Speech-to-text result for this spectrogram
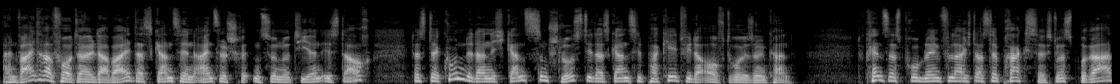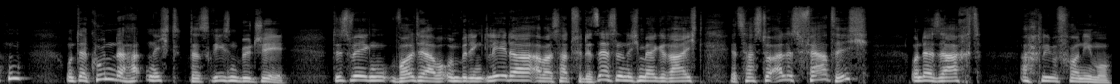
Ein weiterer Vorteil dabei, das Ganze in Einzelschritten zu notieren, ist auch, dass der Kunde dann nicht ganz zum Schluss dir das ganze Paket wieder aufdröseln kann. Du kennst das Problem vielleicht aus der Praxis. Du hast beraten und der Kunde hat nicht das Riesenbudget. Deswegen wollte er aber unbedingt Leder, aber es hat für den Sessel nicht mehr gereicht. Jetzt hast du alles fertig und er sagt, ach liebe Frau Nimo,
